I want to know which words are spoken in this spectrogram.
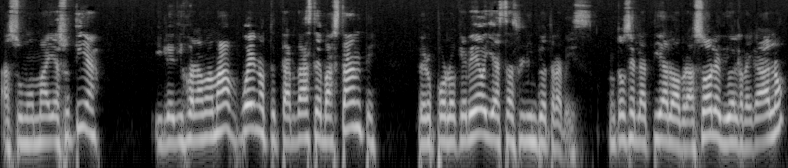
a su mamá y a su tía. Y le dijo a la mamá, bueno, te tardaste bastante, pero por lo que veo ya estás limpio otra vez. Entonces la tía lo abrazó, le dio el regalo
